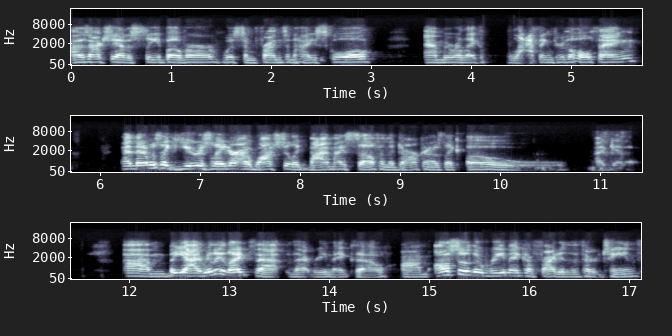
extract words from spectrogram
I was actually at a sleepover with some friends in high school, and we were like laughing through the whole thing. And then it was like years later, I watched it like by myself in the dark, and I was like, "Oh, I get it." Um, but yeah, I really liked that that remake though. Um, also the remake of Friday the Thirteenth,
